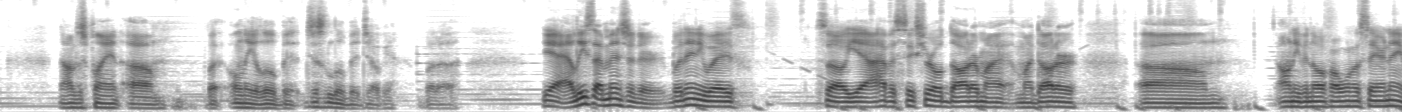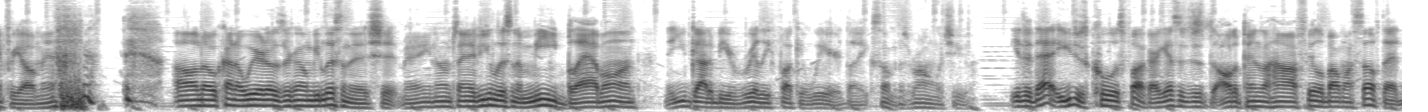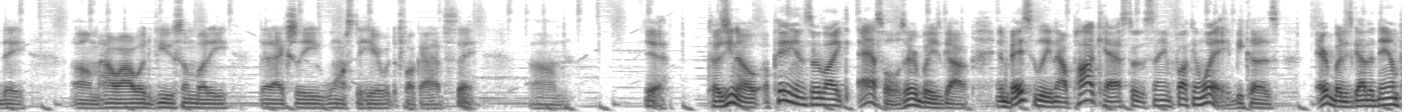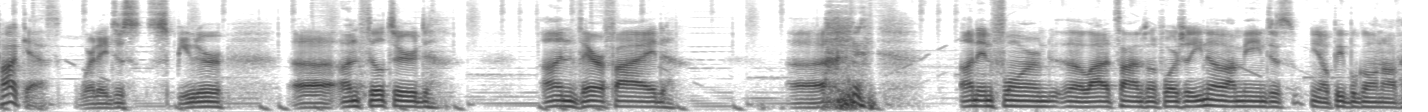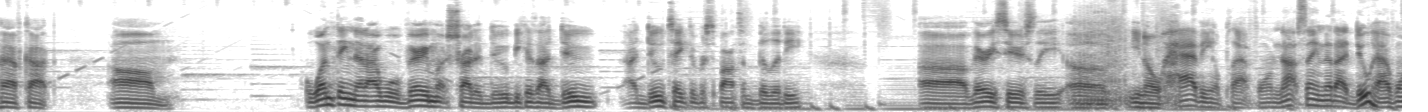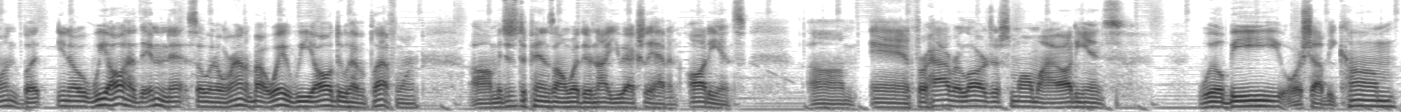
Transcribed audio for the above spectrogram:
No, I'm just playing. Um, but only a little bit. Just a little bit joking. But uh yeah, at least I mentioned her. But anyways, so yeah, I have a six year old daughter. My my daughter um I don't even know if I want to say her name for y'all, man. I don't know what kind of weirdos are gonna be listening to this shit, man. You know what I'm saying? If you listen to me blab on then you got to be really fucking weird. Like something's wrong with you. either that, you just cool as fuck. I guess it just all depends on how I feel about myself that day, um, how I would view somebody that actually wants to hear what the fuck I have to say. Um, yeah, because you know opinions are like assholes. Everybody's got them, and basically now podcasts are the same fucking way because everybody's got a damn podcast where they just sputer uh, unfiltered, unverified. Uh, uninformed a lot of times unfortunately. You know i mean just you know people going off half cocked um one thing that i will very much try to do because i do i do take the responsibility uh very seriously of you know having a platform. Not saying that i do have one but you know we all have the internet. So in a roundabout way we all do have a platform. Um it just depends on whether or not you actually have an audience um and for however large or small my audience will be or shall become.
